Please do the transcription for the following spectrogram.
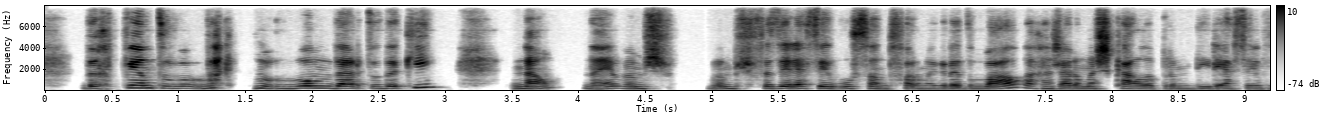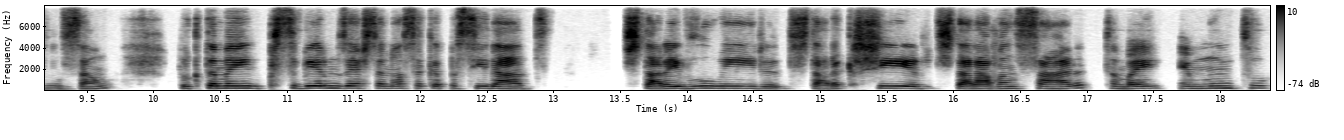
de repente vou mudar tudo aqui. Não, né? vamos, vamos fazer essa evolução de forma gradual, arranjar uma escala para medir essa evolução, porque também percebermos esta nossa capacidade de estar a evoluir, de estar a crescer, de estar a avançar, também é muito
